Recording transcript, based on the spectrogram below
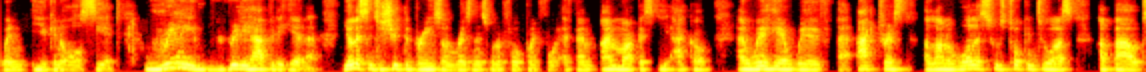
when you can all see it. Really really happy to hear that. You're listening to shoot the breeze on resonance 104.4 fm i'm marcus e. Acko, and we're here with uh, actress alana wallace who's talking to us about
